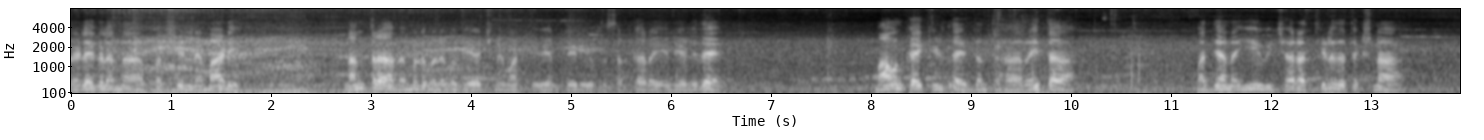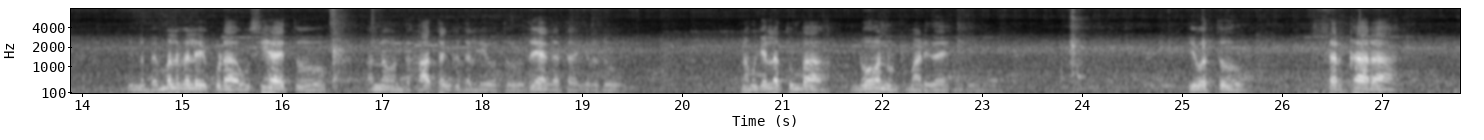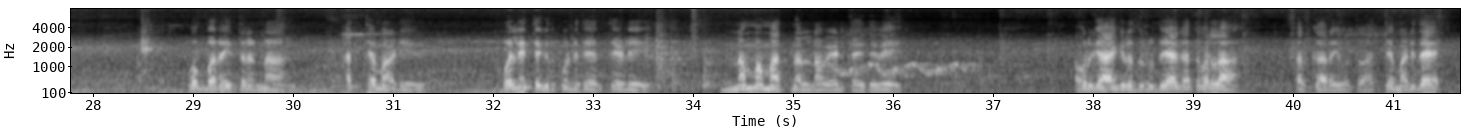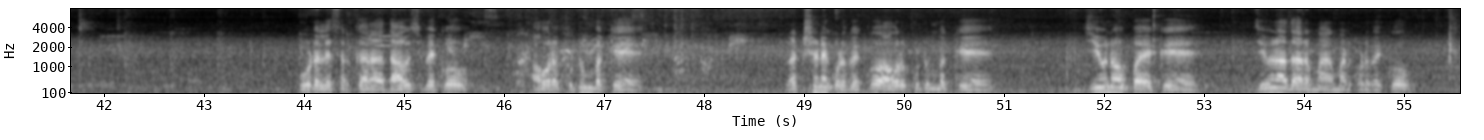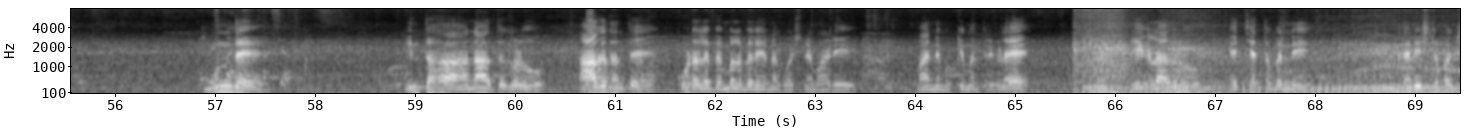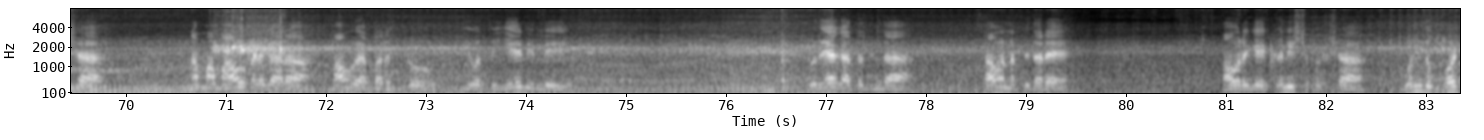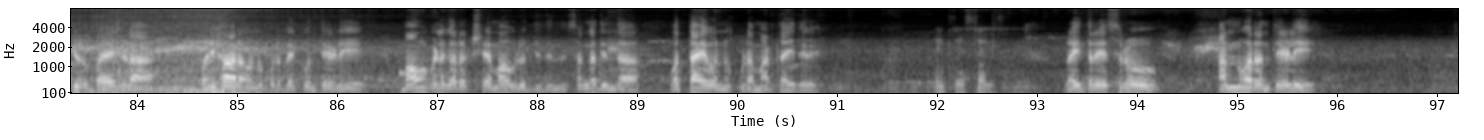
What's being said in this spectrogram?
ಬೆಳೆಗಳನ್ನು ಪರಿಶೀಲನೆ ಮಾಡಿ, ನಂತರ ಬೆಂಬಲ ಬೆಲೆ ಬಗ್ಗೆ ಯೋಚನೆ ಮಾಡ್ತೀವಿ ಅಂತೇಳಿ ಇವತ್ತು ಸರ್ಕಾರ ಏನು ಹೇಳಿದೆ. ಮಾವಿನಕಾಯಿ ಕೀಳ್ತಾ ಇದ್ದಂತಹ ರೈತ ಮಧ್ಯಾಹ್ನ ಈ ವಿಚಾರ ತಿಳಿದ ತಕ್ಷಣ ಇನ್ನು ಬೆಂಬಲ ಬೆಲೆ ಕೂಡ ಹುಸಿ ಅನ್ನೋ ಒಂದು ಆತಂಕದಲ್ಲಿ ಇವತ್ತು ಹೃದಯಾಘಾತ ಆಗಿರೋದು ನಮಗೆಲ್ಲ ತುಂಬ ನೋವನ್ನುಂಟು ಮಾಡಿದೆ. ಇವತ್ತು ಸರ್ಕಾರ ಒಬ್ಬ ರೈತರನ್ನು ಹತ್ಯೆ ಮಾಡಿ ಬಲಿ ತೆಗೆದುಕೊಂಡಿದೆ ಅಂತೇಳಿ ನಮ್ಮ ಮಾತಿನಲ್ಲಿ ನಾವು ಹೇಳ್ತಾ ಇದ್ದೀವಿ. ಅವ್ರಿಗೆ ಆಗಿರೋದು ಹೃದಯಾಘಾತವಲ್ಲ, ಸರ್ಕಾರ ಇವತ್ತು ಹತ್ಯೆ ಮಾಡಿದೆ. ಕೂಡಲೇ ಸರ್ಕಾರ ಧಾವಿಸಬೇಕು, ಅವರ ಕುಟುಂಬಕ್ಕೆ ರಕ್ಷಣೆ ಕೊಡಬೇಕು, ಅವರ ಕುಟುಂಬಕ್ಕೆ ಜೀವನೋಪಾಯಕ್ಕೆ ಜೀವನಾಧಾರ ಮಾಡಿಕೊಡಬೇಕು. ಮುಂದೆ ಇಂತಹ ಅನಾಹುತಗಳು ಆಗದಂತೆ ಕೂಡಲೇ ಬೆಂಬಲ ಬೆಲೆಯನ್ನು ಘೋಷಣೆ ಮಾಡಿ ಮಾನ್ಯ ಮುಖ್ಯಮಂತ್ರಿಗಳೇ, ಈಗಲಾದರೂ ಎಚ್ಚೆತ್ತು ಬನ್ನಿ. ಕನಿಷ್ಠ ಪಕ್ಷ ನಮ್ಮ ಮಾವು ಬೆಳೆಗಾರ, ಮಾವು ವ್ಯಾಪಾರಸ್ಥರು ಇವತ್ತು ಏನಿಲ್ಲಿ ಹೃದಯಾಘಾತದಿಂದ ಸಾವನ್ನಪ್ಪಿದ್ದಾರೆ ಅವರಿಗೆ ಕನಿಷ್ಠ ಪಕ್ಷ ಒಂದು ಕೋಟಿ ರೂಪಾಯಿಗಳ ಪರಿಹಾರವನ್ನು ಕೊಡಬೇಕು ಅಂತೇಳಿ ಮಾವು ಬೆಳೆಗಾರ ಕ್ಷೇಮಾಭಿವೃದ್ಧಿ ಸಂಘದಿಂದ ಒತ್ತಾಯವನ್ನು ಕೂಡ ಮಾಡ್ತಾ ಇದ್ದೇವೆ. ರೈತರ ಹೆಸರು ಅನ್ವರ್ ಅಂತೇಳಿ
